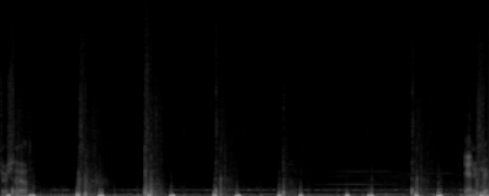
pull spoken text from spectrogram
left or so. Energy.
